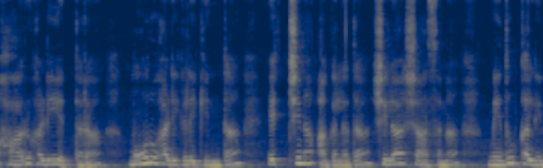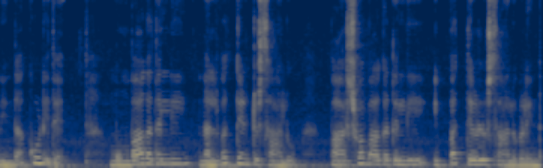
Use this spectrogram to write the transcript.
ಆರು ಅಡಿ ಎತ್ತರ ಮೂರು ಅಡಿಗಳಿಗಿಂತ ಹೆಚ್ಚಿನ ಅಗಲದ ಶಿಲಾಶಾಸನ ಮೆದುಕಲ್ಲಿನಿಂದ ಕೂಡಿದೆ. ಮುಂಭಾಗದಲ್ಲಿ ನಲವತ್ತೆಂಟು ಸಾಲು ಪಾರ್ಶ್ವಭಾಗದಲ್ಲಿ ಇಪ್ಪತ್ತೇಳು ಸಾಲುಗಳಿಂದ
